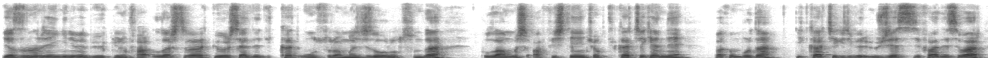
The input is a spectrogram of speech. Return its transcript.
yazının rengini ve büyüklüğünü farklılaştırarak görselde dikkat unsuru amacı doğrultusunda kullanmış. Afişte en çok dikkat çeken ne? Bakın burada dikkat çekici bir ücretsiz ifadesi var.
